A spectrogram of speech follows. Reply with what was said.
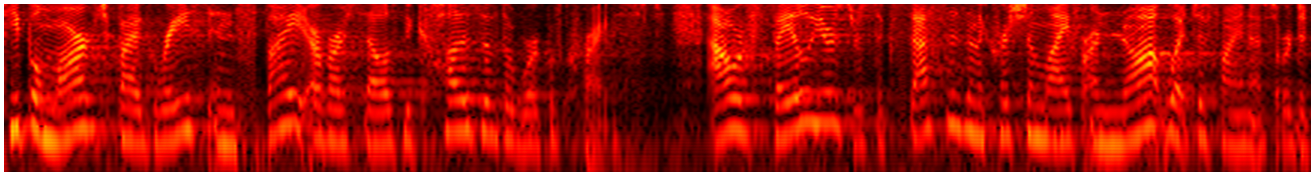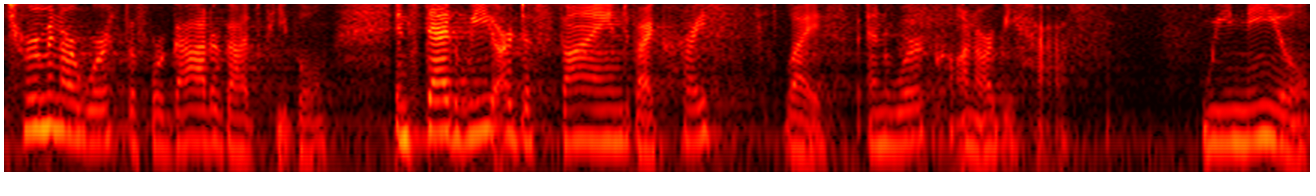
People marked by grace in spite of ourselves because of the work of Christ. Our failures or successes in the Christian life are not what define us or determine our worth before God or God's people. Instead, we are defined by Christ's life and work on our behalf. We kneel,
